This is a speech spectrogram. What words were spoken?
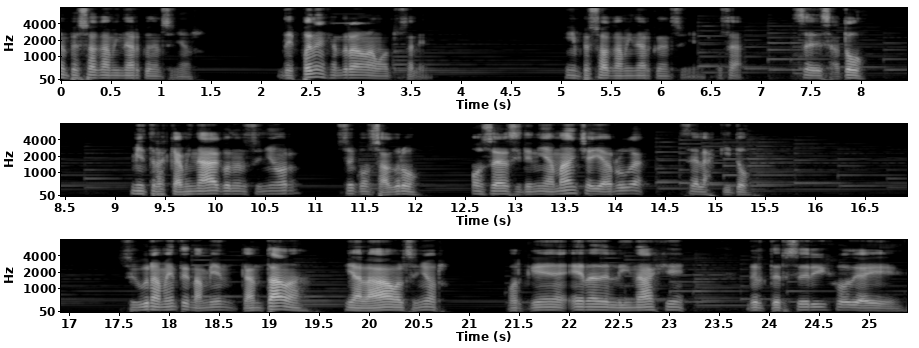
empezó a caminar con el Señor. Después de engendrar a Matusalén. Y empezó a caminar con el Señor. O sea, se desató. Mientras caminaba con el Señor, se consagró. O sea, si tenía mancha y arruga, se las quitó. Seguramente también cantaba y alababa al Señor, porque era del linaje del tercer hijo de,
